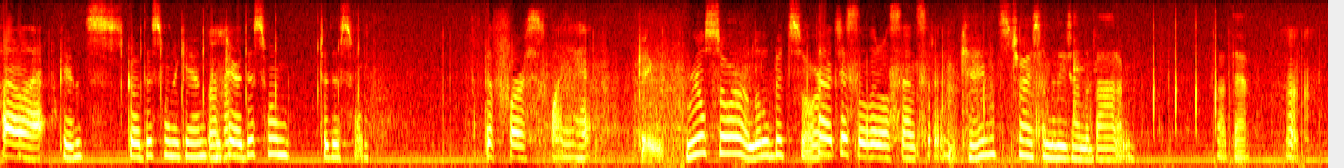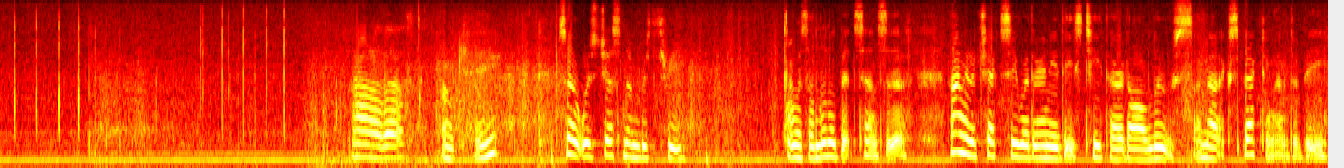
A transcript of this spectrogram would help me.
how that? Okay, let's go this one again. Uh-huh. Compare this one to this one. The first one you hit. Okay, real sore, a little bit sore. No, just a little sensitive. Okay, let's try some of these on the bottom. About that? Uh-uh. None of those. Okay, so it was just number three. It was a little bit sensitive. Now I'm going to check to see whether any of these teeth are at all loose. I'm not expecting them to be.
